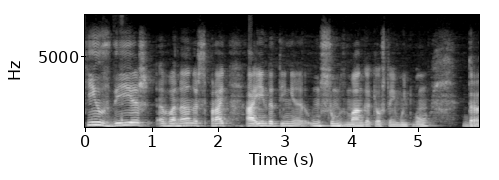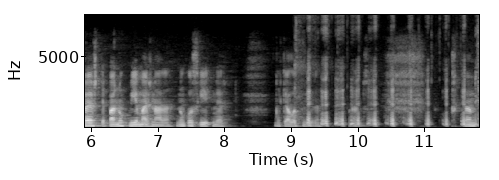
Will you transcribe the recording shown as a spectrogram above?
15 dias a bananas, Sprite. Ah, ainda tinha um sumo de manga que eles têm muito bom. De resto, epá, não comia mais nada. Não conseguia comer aquela comida. Portanto...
